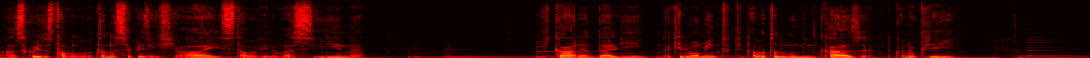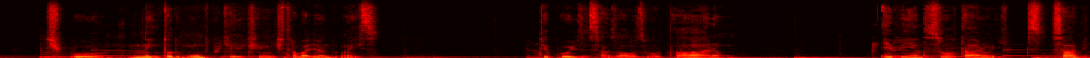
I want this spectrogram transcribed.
As coisas estavam voltando a ser presenciais, estava vindo vacina. E cara, dali, naquele momento que tava todo mundo em casa, quando eu criei Tipo, nem todo mundo, porque tinha gente trabalhando, mas depois essas aulas voltaram, eventos voltaram e, sabe?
